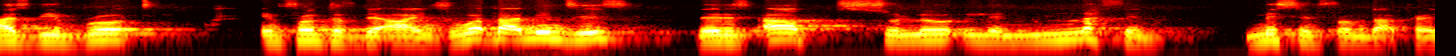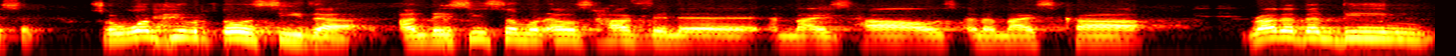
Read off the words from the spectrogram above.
has been brought in front of their eyes. What that means is there is absolutely nothing missing from that person. So when people don't see that and they see someone else having a, a nice house and a nice car, rather than being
